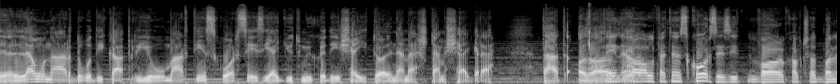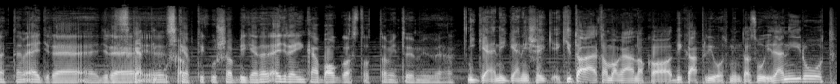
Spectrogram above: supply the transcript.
Leonardo DiCaprio, Martin Scorsese együttműködéseitől nem estem segre. Tehát az hát a, én alapvetően Scorsese-val kapcsolatban lettem egyre, egyre szkeptikusabb. szkeptikusabb, igen, tehát egyre inkább aggasztott, amit ő művel. Igen, igen, és kitalálta magának a DiCaprio-t, mint az új Deniro-t,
